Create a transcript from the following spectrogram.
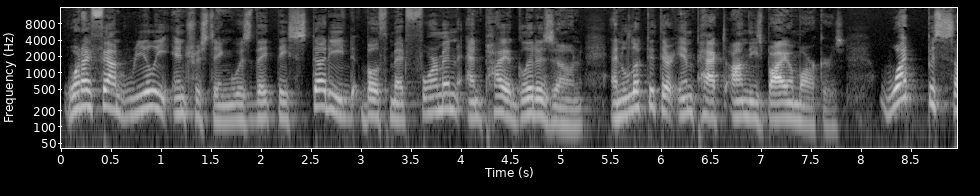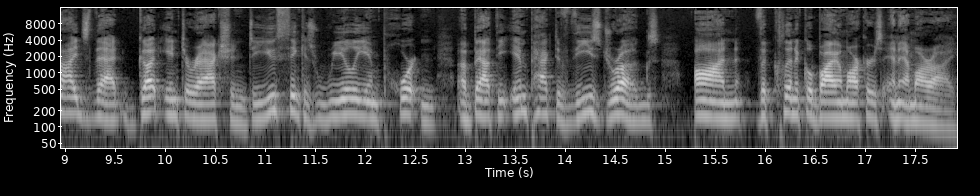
What I found really interesting was that they studied both metformin and pioglitazone and looked at their impact on these biomarkers. What, besides that gut interaction, do you think is really important about the impact of these drugs on the clinical biomarkers and MRI?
